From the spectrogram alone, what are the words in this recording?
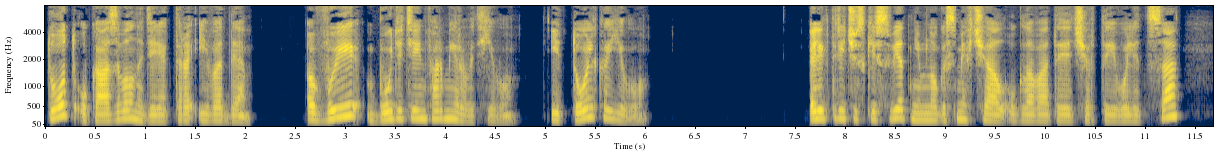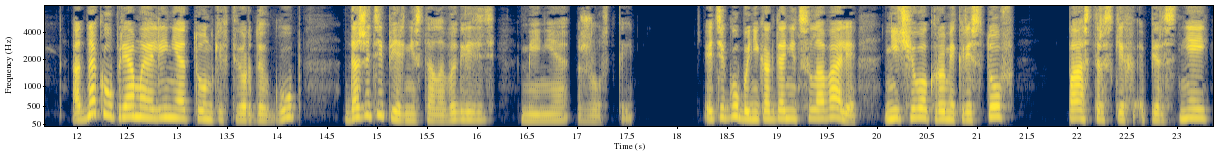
тот указывал на директора ИВД. Вы будете информировать его, и только его. Электрический свет немного смягчал угловатые черты его лица, однако упрямая линия тонких твердых губ даже теперь не стала выглядеть менее жесткой. Эти губы никогда не целовали ничего, кроме крестов, пасторских перстней,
